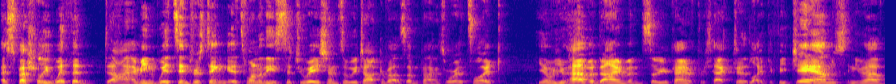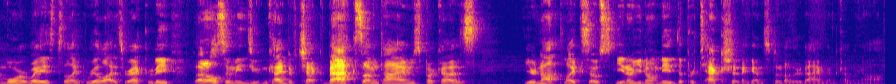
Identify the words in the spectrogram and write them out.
especially with a dime. I mean, it's interesting. It's one of these situations that we talked about sometimes where it's like, you know, you have a diamond, so you're kind of protected. Like if he jams, and you have more ways to like realize your equity. That also means you can kind of check back sometimes because you're not like so. You know, you don't need the protection against another diamond coming off.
